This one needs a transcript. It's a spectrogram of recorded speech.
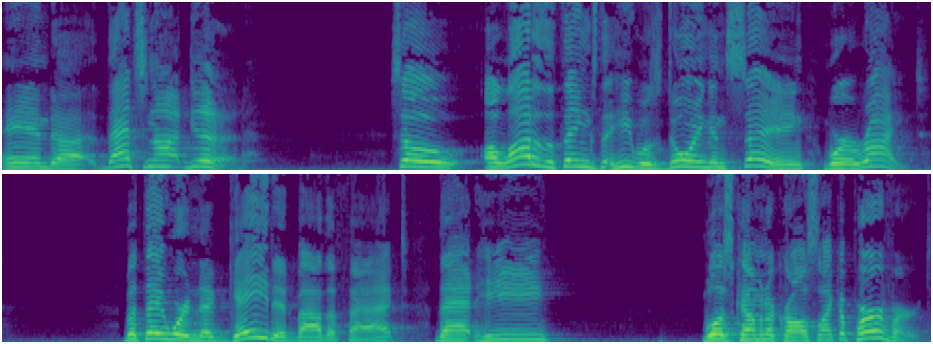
And uh, that's not good. So a lot of the things that he was doing and saying were right. But they were negated by the fact that he was coming across like a pervert.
